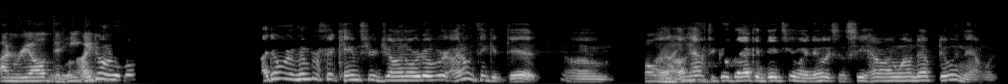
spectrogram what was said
Unreal, did he? I don't. Remember, I don't remember if it came through John Ordover. I don't think it did. Um, oh I, will have to go back and dig through my notes and see how I wound up doing that one.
